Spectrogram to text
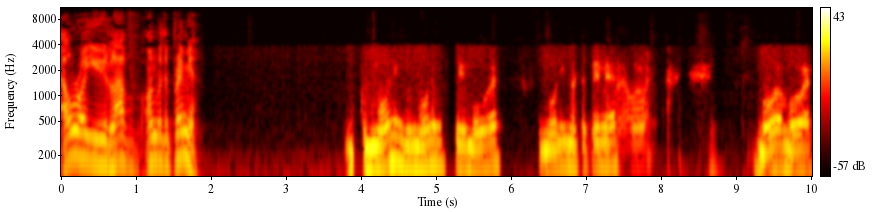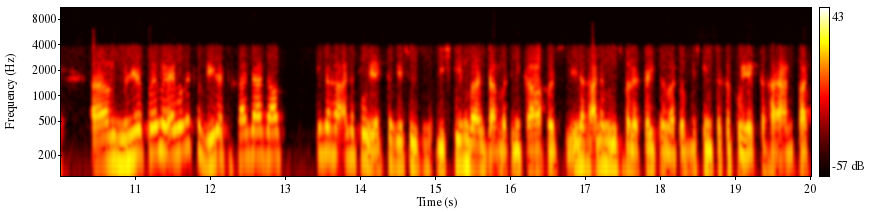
Elroy, you love on with the Premier. Good morning, good morning, goeiemôre. Good morning, Mr. Premier. Môre, môre. Um, meneer Premier, ek wil net geweet het, gaan daar dalk enige ander projekte wees soos die Steenbrasdam wat in die Kaap is, enige ander munisipaliteite wat ook miskien sulke projekte gaan aanvat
